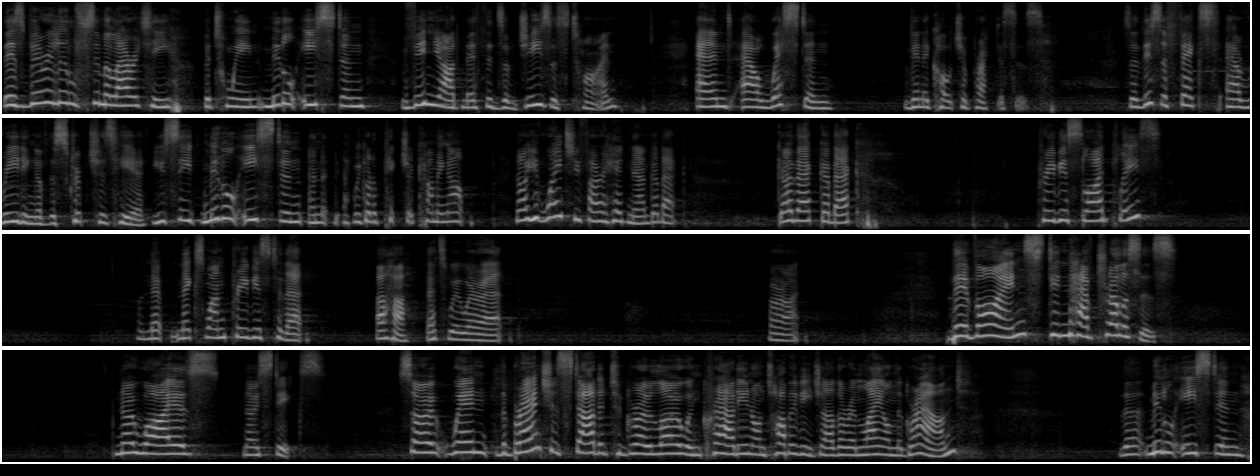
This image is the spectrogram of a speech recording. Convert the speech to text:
There's very little similarity between Middle Eastern vineyard methods of Jesus' time and our Western viniculture practices. So this affects our reading of the scriptures here. You see Middle Eastern, and have we got a picture coming up? No, you're way too far ahead now. Go back. Go back, go back. Previous slide, please. Next one, previous to that. Aha, that's where we're at. All right. Their vines didn't have trellises, no wires, no sticks. So when the branches started to grow low and crowd in on top of each other and lay on the ground, the Middle Eastern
